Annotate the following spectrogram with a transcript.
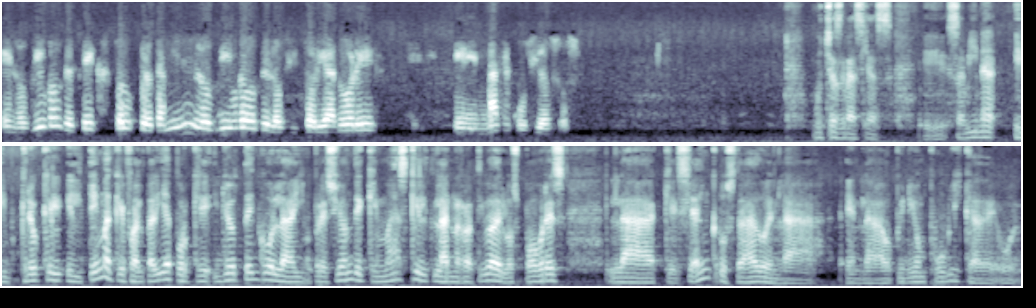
en los libros de texto, pero también en los libros de los historiadores eh, más acuciosos. Muchas gracias, eh, Sabina. Eh, creo que el, tema que faltaría, porque yo tengo la impresión de que más que la narrativa de los pobres, la que se ha incrustado en la en la opinión pública o en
